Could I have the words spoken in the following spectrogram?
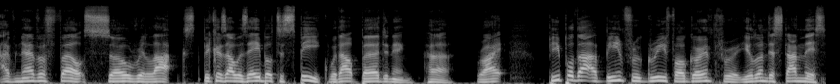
I've never felt so relaxed because I was able to speak without burdening her, right? People that have been through grief or going through it, you'll understand this.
